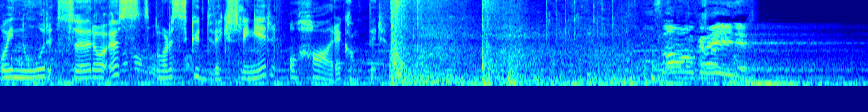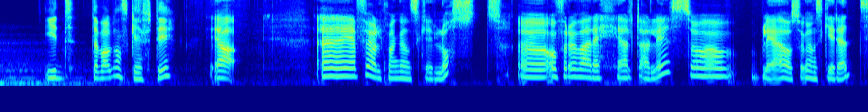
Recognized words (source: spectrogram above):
Og i nord, sør og øst var det skuddvekslinger og harde kamper. Slava Ukraini! Id, det var ganske heftig. Ja, eh, jeg følte meg ganske lost, eh, og for å være helt ærlig så ble jeg også ganske redd.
